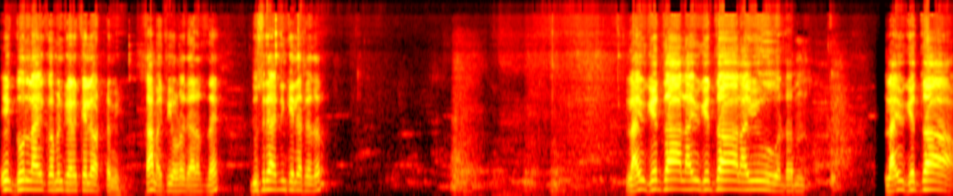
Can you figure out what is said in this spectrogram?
एक दोन लाईव्ह कमेंट केल्या वाटतं मी. काय माहिती एवढं ध्यानात नाही. दुसऱ्या आयजिंग केली असल्या तर. लाईव्ह घेत जा लाईव्ह घेत जा लाईव्ह लाईव्ह घेत जा.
